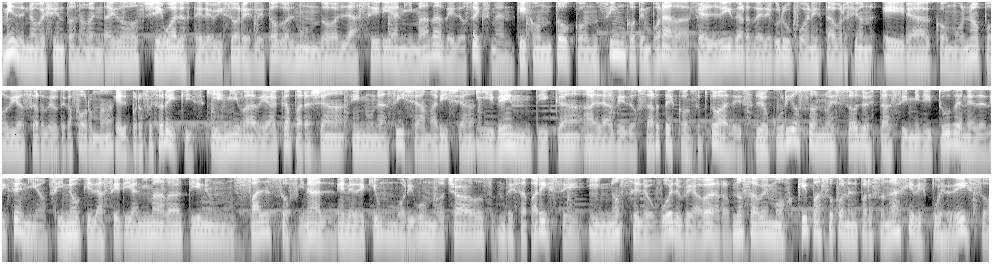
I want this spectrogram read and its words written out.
1992 llegó a los televisores de todo el mundo la serie animada de los X-Men, que contó con cinco temporadas. El líder del grupo en esta versión era, como no podía ser de otra forma, el Profesor X, quien iba de acá para allá en una silla amarilla idéntica a la de los artes conceptuales. Lo curioso no es solo esta similitud en el diseño, sino que la serie animada tiene un falso final, en el que un moribundo Charles desaparece y no se lo vuelve a ver. No sabemos qué pasó con el personaje después de eso,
